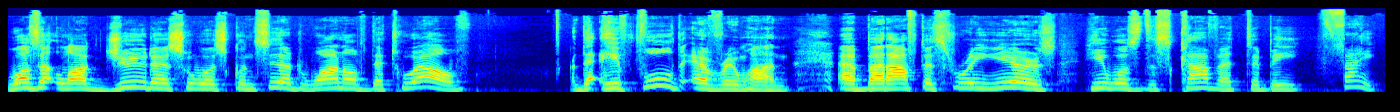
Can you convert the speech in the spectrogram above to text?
was it like Judas, who was considered one of the 12? That he fooled everyone, uh, but after three years, he was discovered to be fake.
